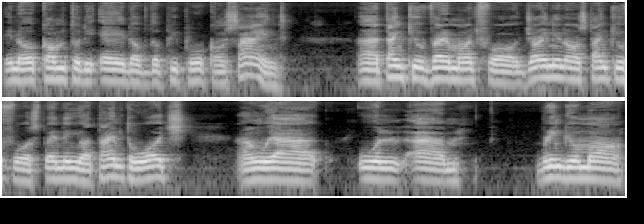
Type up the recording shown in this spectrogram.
you know, come to the aid of the people concerned. Uh, thank you very much for joining us. Thank you for spending your time to watch. And we are will um, bring you more.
